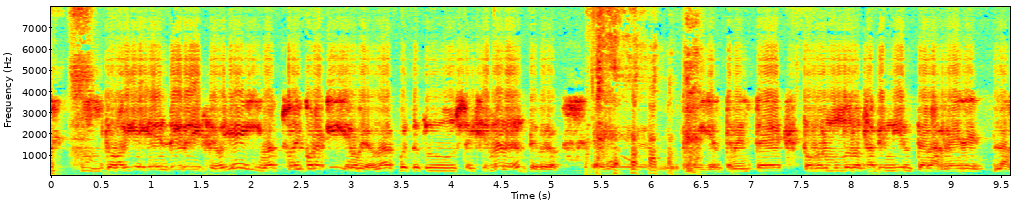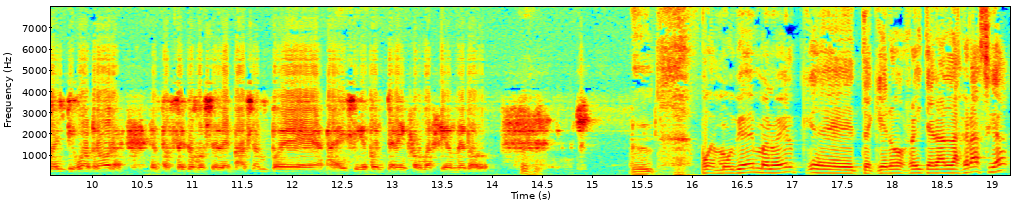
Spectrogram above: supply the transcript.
mm, todavía hay gente que te dice, oye, y no estoy por aquí, y a lo mejor lo has puesto tú seis semanas antes, pero eh, evidentemente todo el mundo no está pendiente a las redes las 24 horas, entonces como se le pasan, pues ahí sí que pueden tener información de todo. Pues muy bien, Manuel, te quiero reiterar las gracias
